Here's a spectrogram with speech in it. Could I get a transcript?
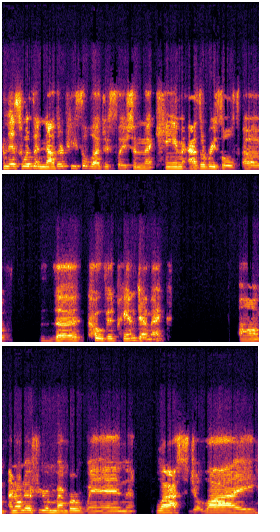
And this was another piece of legislation that came as a result of the COVID pandemic. Um, I don't know if you remember when last July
